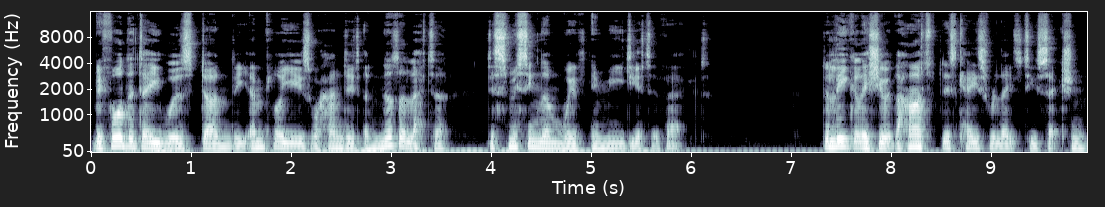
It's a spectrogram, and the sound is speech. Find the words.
Before the day was done, the employees were handed another letter dismissing them with immediate effect. The legal issue at the heart of this case relates to Section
